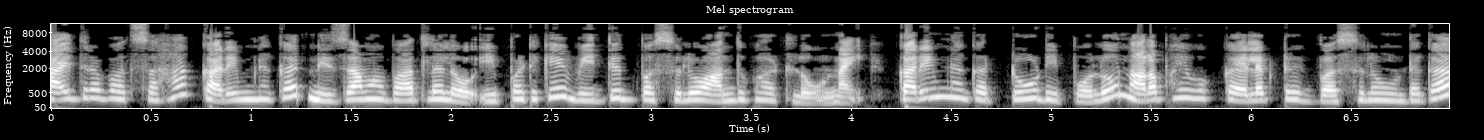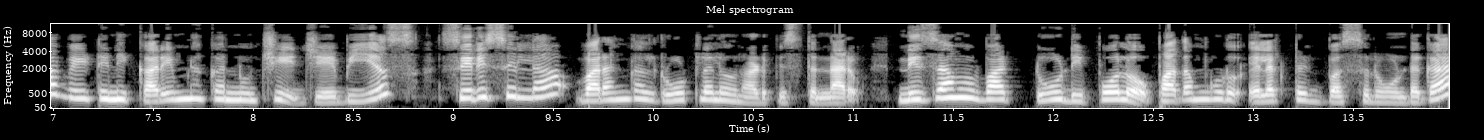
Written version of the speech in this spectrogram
హైదరాబాద్ సహా కరీంనగర్ నిజామాబాద్లలో ఇప్పటికే విద్యుత్ బస్సులు అందుబాటులో ఉన్నాయి. కరీంనగర్ టూ డిపోలో నలభై ఒక్క ఎలక్ట్రిక్ బస్సులు ఉండగా వీటిని కరీంనగర్ నుంచి జేబీఎస్ సిరిసిల్ల వరంగల్ రూట్లలో నడిపిస్తున్నారు. నిజామాబాద్ టూ డిపోలో పదమూడు ఎలక్ట్రిక్ బస్సులు ఉండగా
